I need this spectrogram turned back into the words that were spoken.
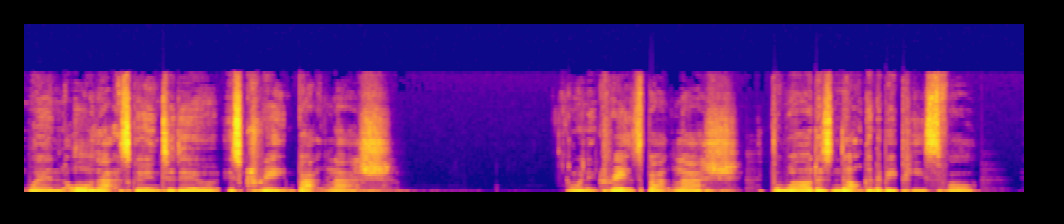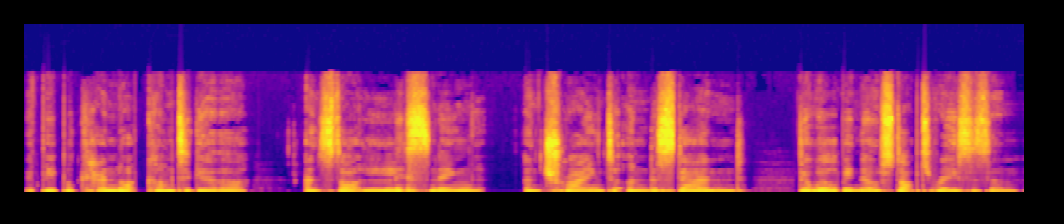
when all that's going to do is create backlash? When it creates backlash, the world is not going to be peaceful. If people cannot come together and start listening and trying to understand, there will be no stop to racism.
